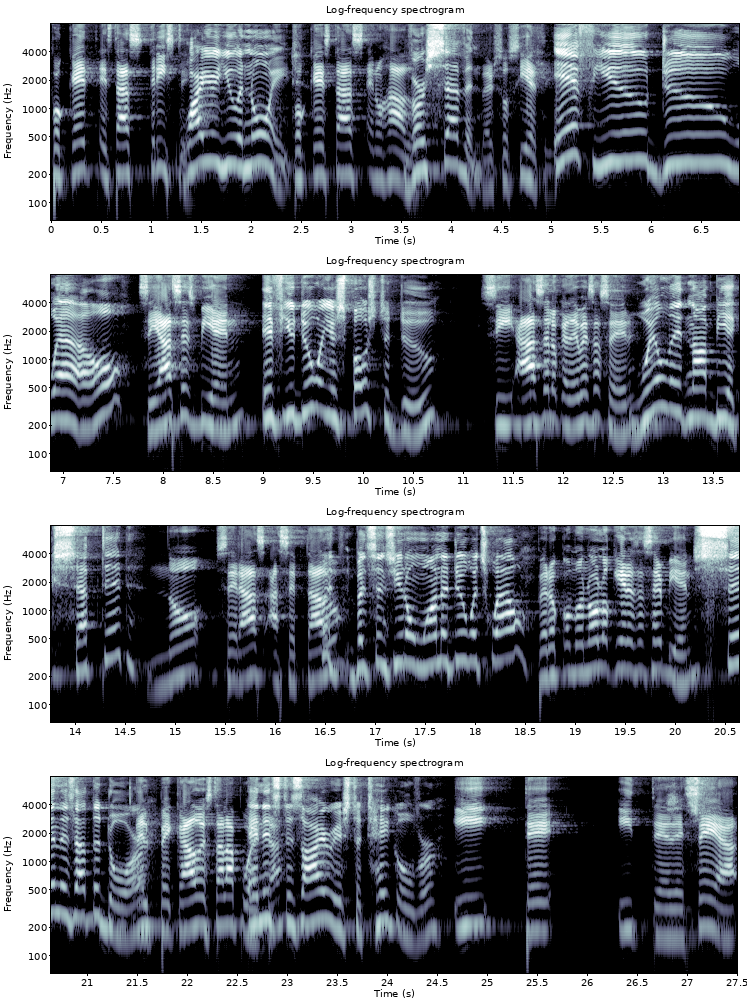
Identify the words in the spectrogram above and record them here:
¿por qué estás triste? Why are you annoyed? ¿Por qué estás enojado? Verse 7 Verso 7. If you do well, Si haces bien, if you do what you're supposed to do, si haces lo que debes hacer, will it not be accepted? No serás aceptado. But, but since you don't want to do what's well, Pero como no lo quieres hacer bien, sin is at the door, el pecado está a la puerta. and its desire is to take over. y te y te desea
